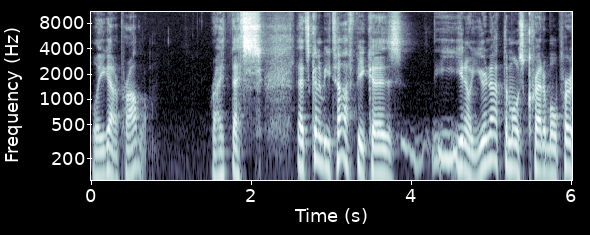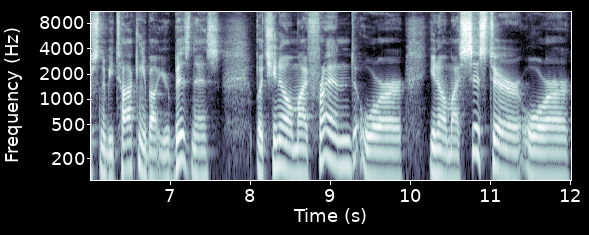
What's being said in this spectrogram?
well, you got a problem right? That's that's going to be tough because you know you're not the most credible person to be talking about your business, but you know my friend or you know my sister or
